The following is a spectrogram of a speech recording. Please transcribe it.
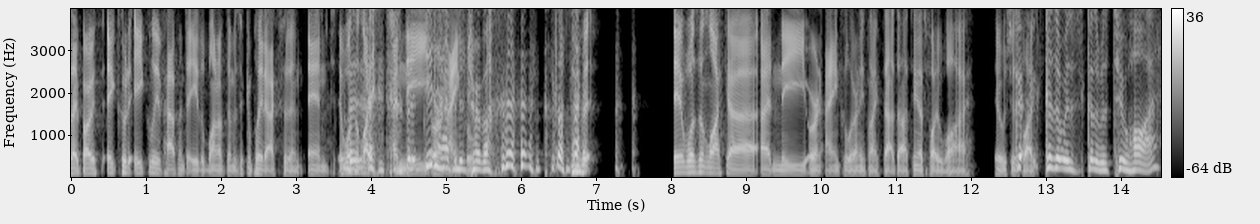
they both it could equally have happened to either one of them. It's a complete accident, and it wasn't But- like a knee but it did or an happen ankle. to Trevoh. That's what I'm saying. But it wasn't like a, a knee or an ankle or anything like that. Though I think that's probably why it was just like because it was because it was too high.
